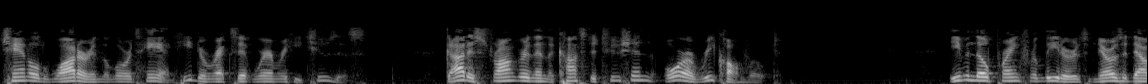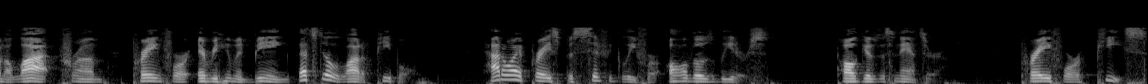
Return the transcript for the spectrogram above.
channeled water in the Lord's hand. He directs it wherever he chooses. God is stronger than the Constitution or a recall vote. Even though praying for leaders narrows it down a lot from praying for every human being, that's still a lot of people. How do I pray specifically for all those leaders? Paul gives us an answer. Pray for peace.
